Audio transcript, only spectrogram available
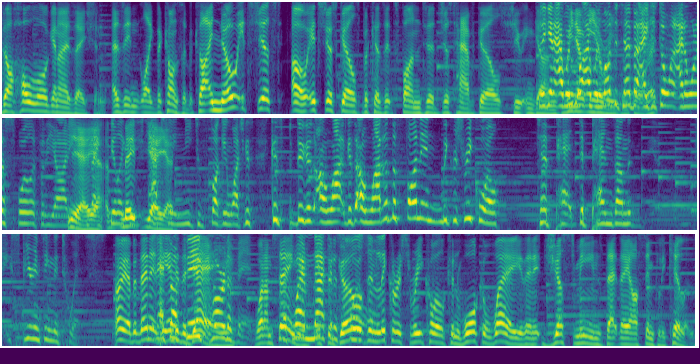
the whole organization, as in like the concept, because I know it's just oh, it's just girls because it's fun to just have girls shooting guns. But again, I would, I would love to tell, but for I just don't want. I don't want to spoil it for the audience. Yeah, yeah, I feel like may- they yeah, yeah. need to fucking watch because because because a lot because a lot of the fun in Lycoris Recoil dep- depends on the experiencing the twists. Oh yeah, but then at the end of the big day, part of it. what I'm That's saying why is, I'm not if the girls in. Lycoris Recoil can walk away, then it just means that they are simply killers.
